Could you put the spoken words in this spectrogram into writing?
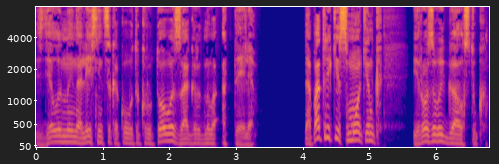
сделанный на лестнице какого-то крутого загородного отеля. На Патрике смокинг и розовый галстук,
